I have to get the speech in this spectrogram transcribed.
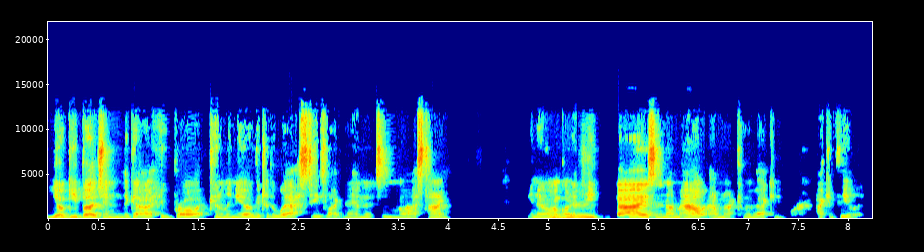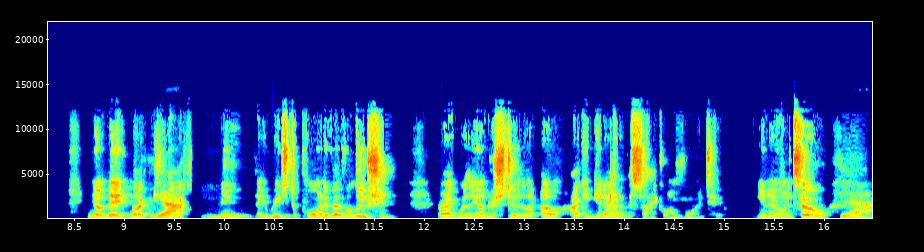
Yogi Bhajan, the guy who brought Kundalini Yoga to the West, he's like, "Man, this is my last time." You know, I'm mm-hmm. going to teach guys, and I'm out. I'm not coming back anymore. I can feel it. You know, they like these yeah. masters knew they reached a point of evolution, right, where they understood, like, "Oh, I can get out of the cycle. I'm going to." You know and so yeah.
